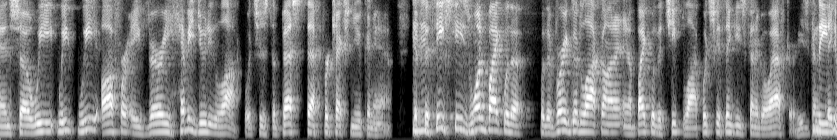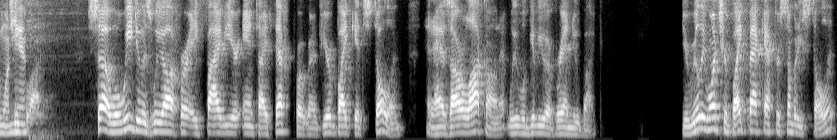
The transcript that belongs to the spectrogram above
And so we we we offer a very heavy duty lock, which is the best theft protection you can have. Mm-hmm. If the thief sees one bike with a with a very good lock on it and a bike with a cheap lock, which do you think he's going to go after? He's going to take the one, cheap yeah. lock. So what we do is we offer a five year anti theft program. If your bike gets stolen and it has our lock on it, we will give you a brand new bike. You really want your bike back after somebody stole it?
